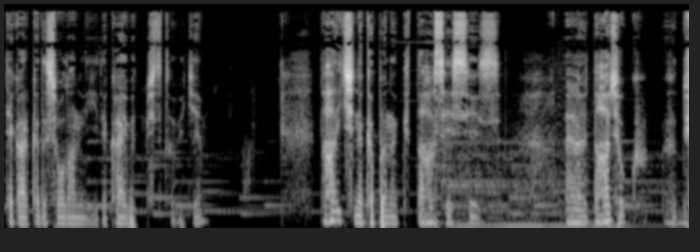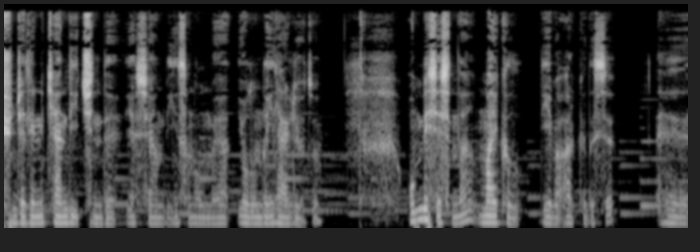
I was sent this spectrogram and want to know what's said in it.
Tek arkadaşı olan Lee'yi de kaybetmişti tabii ki. Daha içine kapanık, daha sessiz, e, daha çok e, düşüncelerini kendi içinde yaşayan bir insan olmaya yolunda ilerliyordu. 15 yaşında Michael diye bir arkadaşı ee,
